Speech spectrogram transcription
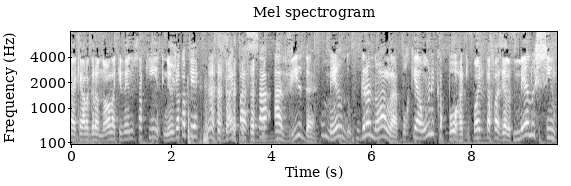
aquela granola que vem no saquinho, que nem o JP. Vai passar a vida comendo granola, porque a única porra que pode estar fazendo menos 5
